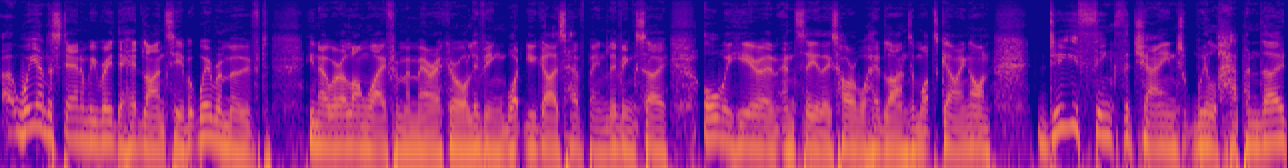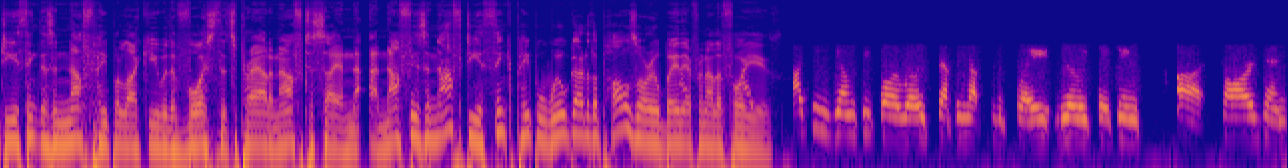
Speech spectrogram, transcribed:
uh, we understand and we read the headlines here, but we're removed. You know, we're a long way from America or living what you guys have been living. So all we hear and, and see are these horrible headlines and what's going on. Do you think the change will happen, though? Do you think there's enough people like you with a voice that's proud enough to say en- enough is enough? Do you think people will go to the polls or he'll be there for another four years? I think young people are really stepping up to the plate, really taking uh, charge and,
